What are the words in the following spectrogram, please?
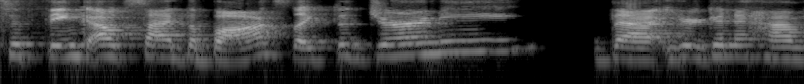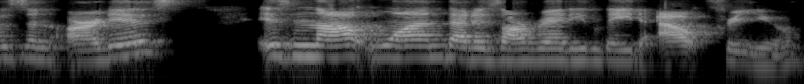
to think outside the box, like the journey that you're going to have as an artist is not one that is already laid out for you.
